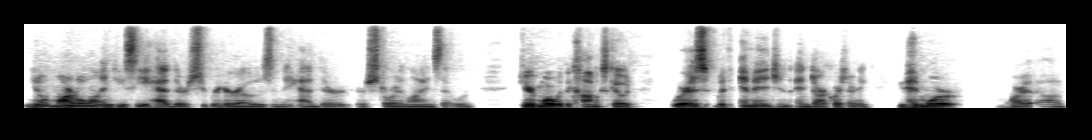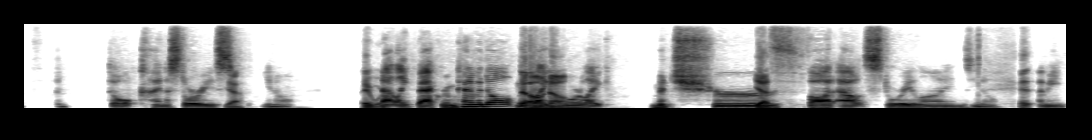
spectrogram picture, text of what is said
you know Marvel and DC had their superheroes and they had their their storylines that were geared more with the comics code, whereas with Image and, and Dark Horse and everything, you had more more uh, adult kind of stories. Yeah. you know, They were not like backroom kind of adult, but No, like no. more like mature, Yes. thought out storylines. You know, It- I mean,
